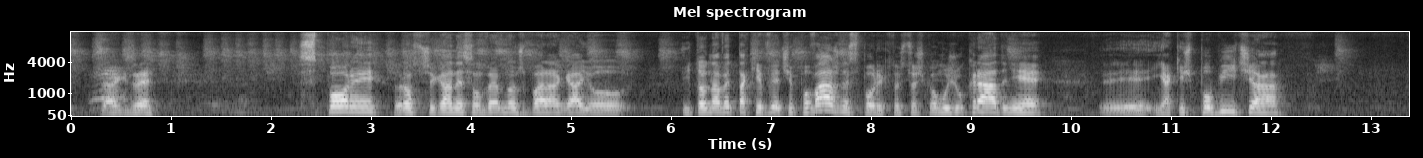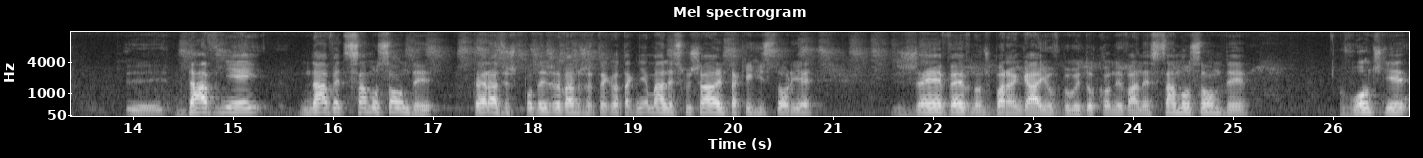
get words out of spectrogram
Także spory rozstrzygane są wewnątrz barangaju i to nawet takie, wiecie, poważne spory. Ktoś coś komuś ukradnie, yy, jakieś pobicia. Yy, dawniej nawet samosądy, teraz już podejrzewam, że tego tak nie ma, ale słyszałem takie historie, że wewnątrz barangajów były dokonywane samosądy, włącznie,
